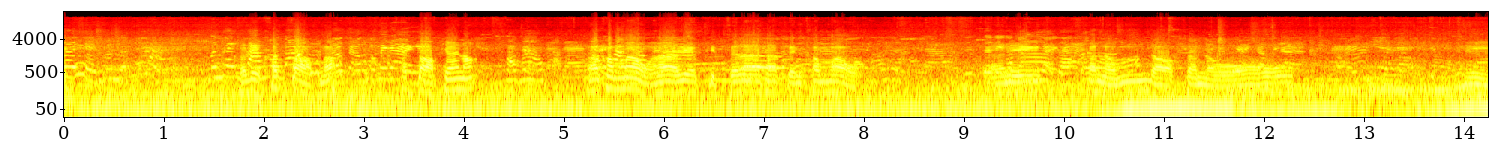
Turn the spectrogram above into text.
เคยเห็นมันเนี่ยมันยังเขาเรียกข้าวตอกเนาะเราจำก็ไม่ได้ข้าวตอกใช่ไหมเนาะ เขาไม่เอาค่ะ เอาข้าวเม่าฮะเรียกผิดไปแล้วครับเป็นข้าวเม่าอันนี้ขนมดอกสโหนนี่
